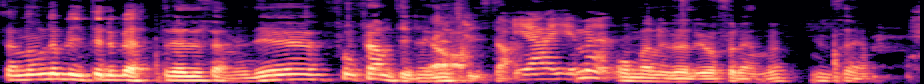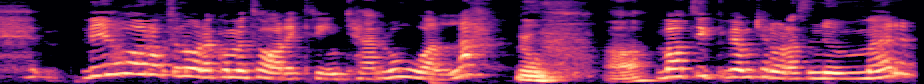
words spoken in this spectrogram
Sen om det blir till det bättre eller sämre, det får framtiden Ja. utvisa. Jajamän. Om man nu väljer att förändra, vill säga. Vi har också några kommentarer kring Carola. Uff. Ja. Vad tycker vi om Carolas nummer?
